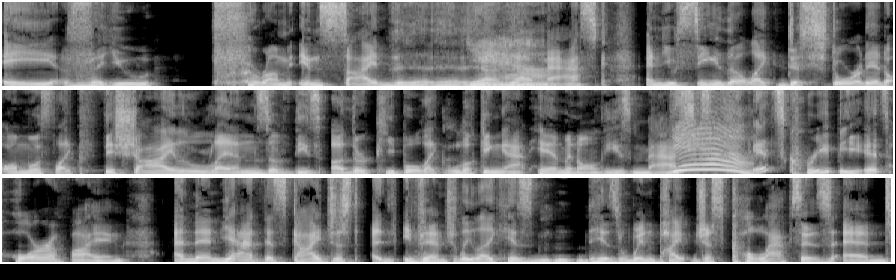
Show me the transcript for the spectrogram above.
a view from inside the, Yeah. the mask and you see the like distorted almost like fisheye lens of these other people like looking at him and all these masks. Yeah. it's creepy. It's horrifying. And then yeah this guy just uh, eventually like his his windpipe just collapses and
